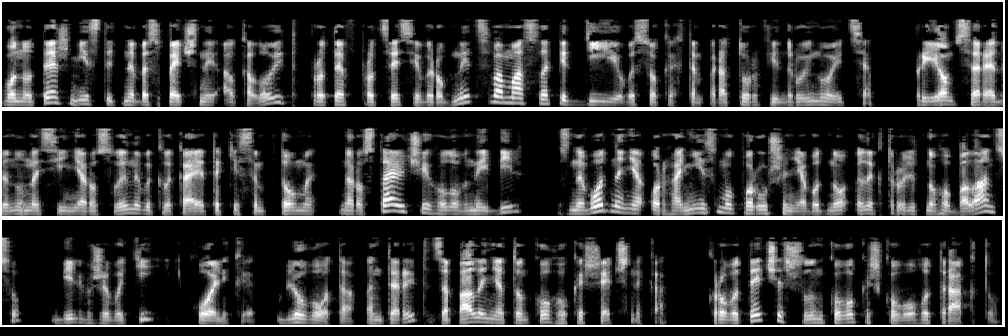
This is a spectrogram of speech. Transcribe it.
Воно теж містить небезпечний алкалоїд, проте в процесі виробництва масла під дією високих температур він руйнується. Прийом всередину насіння рослини викликає такі симптоми: наростаючий головний біль, зневоднення організму, порушення водно-електролітного балансу, біль в животі, коліки, блювота, антерит, запалення тонкого кишечника кровотечі з шлунково-кишкового тракту.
